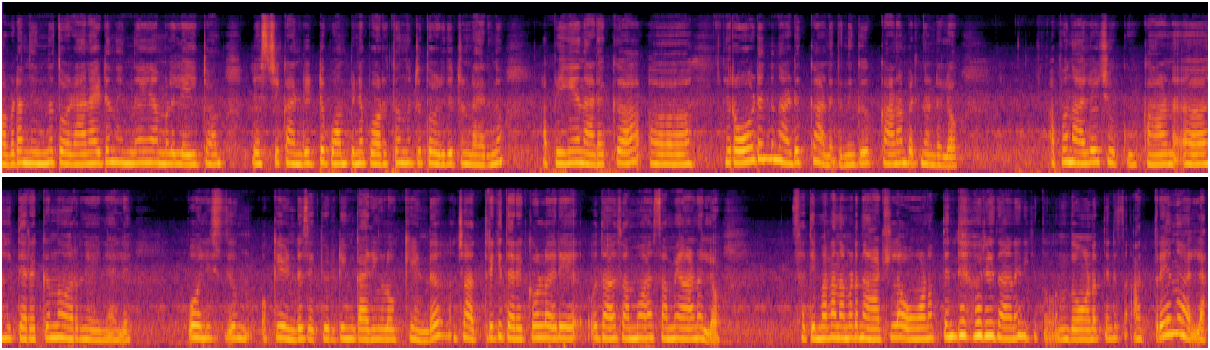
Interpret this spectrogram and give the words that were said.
അവിടെ നിന്ന് തൊഴാനായിട്ട് നിന്ന് കഴിഞ്ഞാൽ നമ്മൾ ലേറ്റ് ആവും. ജസ്റ്റ് കണ്ടിട്ട് പോകും പിന്നെ പുറത്ത് നിന്നിട്ട് തൊഴുതിട്ടുണ്ടായിരുന്നു. അപ്പോൾ ഇങ്ങനെ നടക്കുക. റോഡിന്റെ നടുക്കാണിത് നിങ്ങൾക്ക് കാണാൻ പറ്റുന്നുണ്ടല്ലോ. അപ്പോൾ ഒന്ന് ആലോചിച്ച് നോക്കൂ. കാണ തിരക്കെന്ന് പറഞ്ഞു കഴിഞ്ഞാൽ പോലീസും ഒക്കെ ഉണ്ട് സെക്യൂരിറ്റിയും കാര്യങ്ങളൊക്കെ ഉണ്ട്. പക്ഷേ അത്രയ്ക്ക് തിരക്കുള്ള ഒരു സമയ സമയമാണല്ലോ സത്യം പറഞ്ഞാൽ നമ്മുടെ നാട്ടിലെ ഓണത്തിന്റെ ഒരു ഇതാണ് എനിക്ക് തോന്നുന്നത്. ഓണത്തിന്റെ അത്രയൊന്നും അല്ല.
